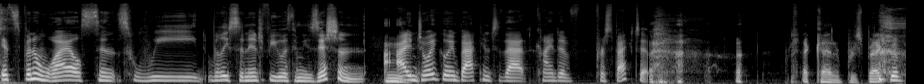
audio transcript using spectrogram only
It's been a while since we released an interview with a musician. Mm. I enjoy going back into that kind of perspective. that kind of perspective.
